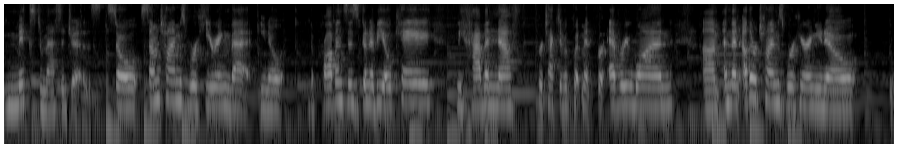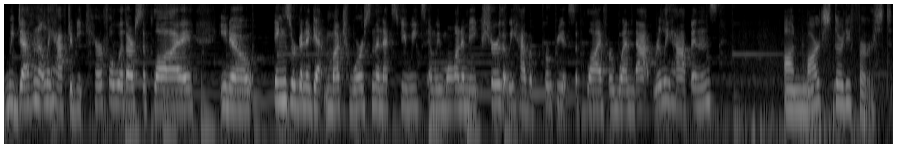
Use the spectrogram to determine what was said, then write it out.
mixed messages. So sometimes we're hearing that, you know, the province is going to be okay. We have enough protective equipment for everyone. Um, and then other times we're hearing, you know, we definitely have to be careful with our supply. You know, things are going to get much worse in the next few weeks, and we want to make sure that we have appropriate supply for when that really happens. On March 31st,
